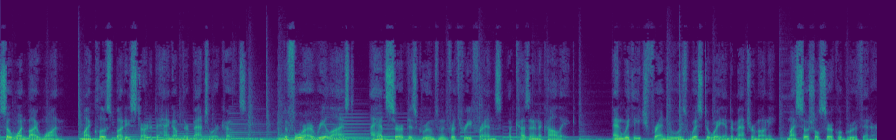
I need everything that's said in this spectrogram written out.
So one by one, my close buddies started to hang up their bachelor coats. Before I realized, I had served as groomsman for three friends, a cousin, and a colleague. And with each friend who was whisked away into matrimony, my social circle grew thinner.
